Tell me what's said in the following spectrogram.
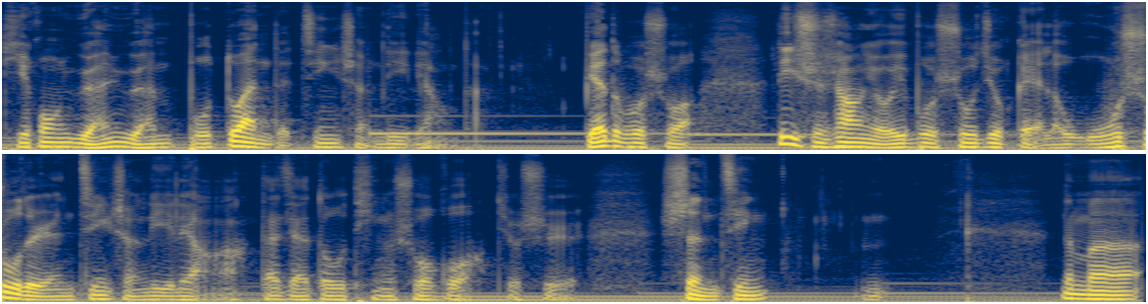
提供源源不断的精神力量的。别的不说，历史上有一部书就给了无数的人精神力量啊，大家都听说过，就是《圣经》。嗯，那么，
